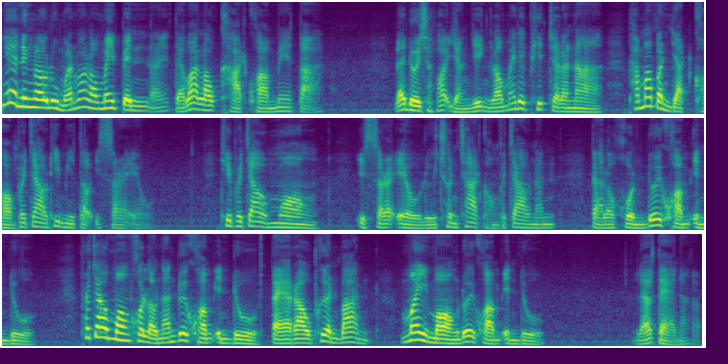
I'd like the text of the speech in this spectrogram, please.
แง่หนึ่งเราดูเหมือนว่าเราไม่เป็นแต่ว่าเราขาดความเมตตาและโดยเฉพาะอย่างยิ่งเราไม่ได้พิจารณาธรรมบัญญัติของพระเจ้าที่มีต่ออิสราเอล ที่พระเจ้ามองอิสราเอลหรือชนชาติของพระเจ้านั้น แต่ละคนด้วยความเอ็นดู พระเจ้ามองคนเหล่านั้นด้วยความเอ็นดู แต่เราเพื่อนบ้านไม่มองด้วยความเอ็นดู แล้วแต่นะครับ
